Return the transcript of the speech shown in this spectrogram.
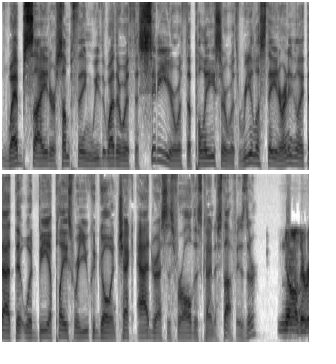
website or something, whether with the city or with the police or with real estate or anything like that, that would be a place where you could go and check addresses for all this kind of stuff. Is there? No, there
